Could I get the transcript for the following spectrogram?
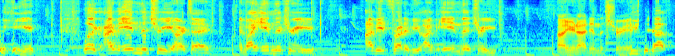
tree. Look, I'm in the tree, aren't I? Am I in the tree? I'm in front of you. I'm in the tree. Oh, you're not in the tree. You should not.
